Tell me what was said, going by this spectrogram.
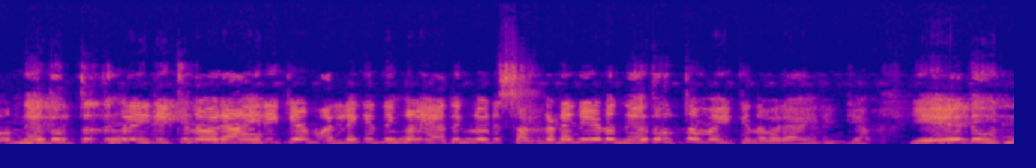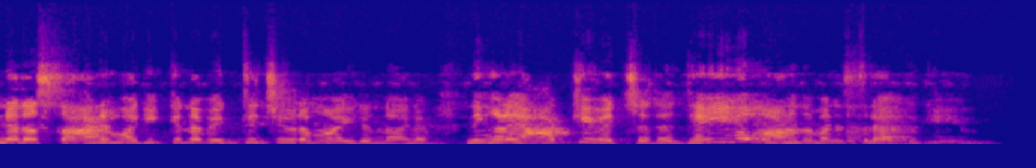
നേതൃത്വത്തിൽ ഇരിക്കുന്നവരായിരിക്കാം അല്ലെങ്കിൽ നിങ്ങൾ ഏതെങ്കിലും ഒരു സംഘടനയുടെ നേതൃത്വം വഹിക്കുന്നവരായിരിക്കാം. ഏത് ഉന്നത സ്ഥാനം വഹിക്കുന്ന വ്യക്തി ജീവിതമായിരുന്നാലും നിങ്ങളെ ആക്കി വെച്ചത് ദൈവമാണെന്ന് മനസ്സിലാക്കുകയും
